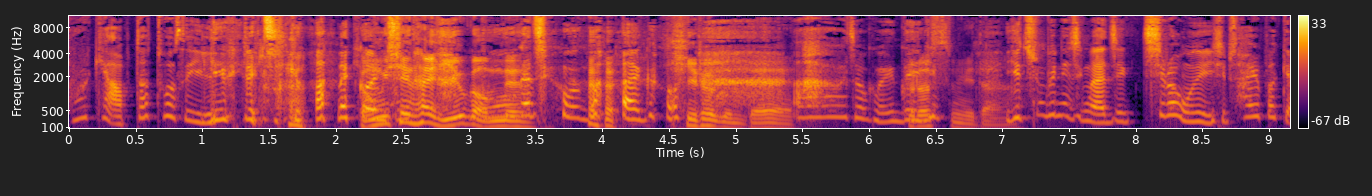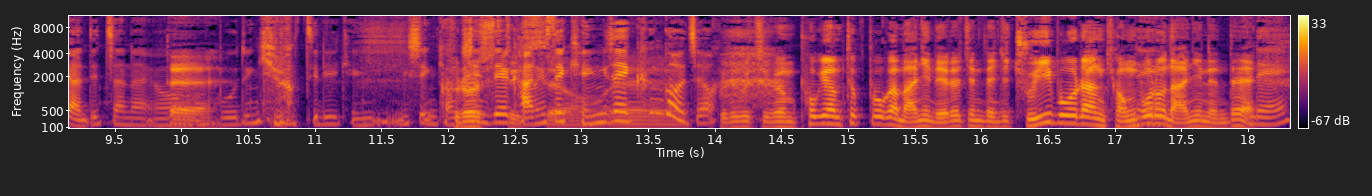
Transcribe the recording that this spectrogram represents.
뭐 이렇게 앞다투어서 1, 2위를 지금 하는 건지 경신할 이유가 없는. 기록인데 아우 정말 근데 이게 그렇습니다. 이게 충분히 지금 아직 7월 오늘 24일밖에 안 됐잖아요. 네. 모든 기록들이 갱신, 경신될 가능성이. 굉장히 네. 큰 거죠. 그리고 지금 폭염특보가 많이 내려진데 이제 주의보랑 경보로 네. 나뉘는데 네.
